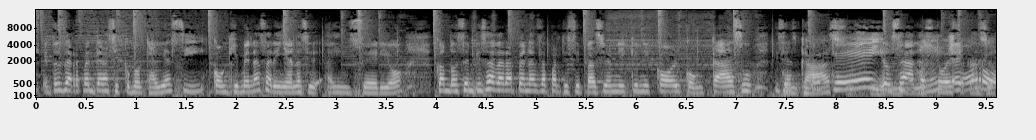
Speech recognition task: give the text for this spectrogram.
Entonces de repente era así como que hay así, con Jimena Sariñana, así, de, ay, ¿en serio? Cuando se empieza a dar apenas la participación Nicky Nicole con Casu, dices, Con Casu, ok, sí, o sea, eh, canción.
